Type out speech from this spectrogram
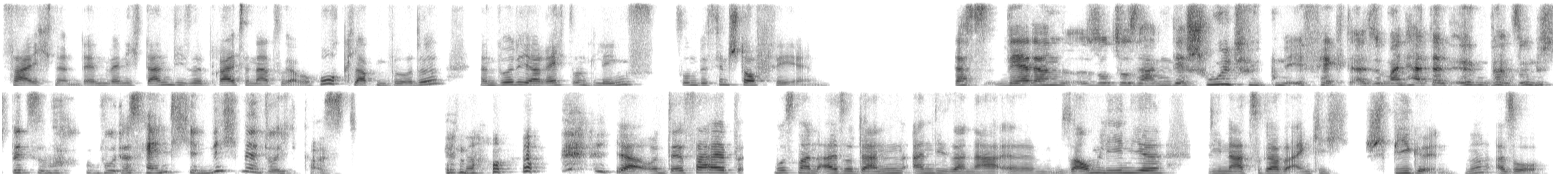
zeichnen. Denn wenn ich dann diese breite Nahtzugabe hochklappen würde, dann würde ja rechts und links so ein bisschen Stoff fehlen. Das wäre dann sozusagen der Schultüteneffekt. Also man hat dann irgendwann so eine Spitze, wo, wo das Händchen nicht mehr durchpasst. Genau. Ja, und deshalb muss man also dann an dieser Na äh, Saumlinie die Nahtzugabe eigentlich spiegeln. Ne? Also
